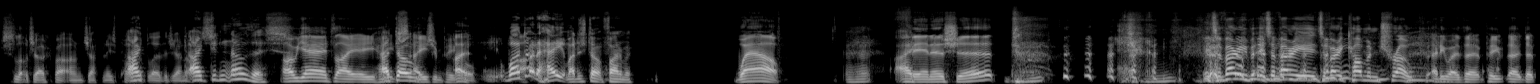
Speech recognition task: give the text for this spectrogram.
Just a little joke about on Japanese porn I- below the genitals. I didn't know this. Oh yeah, like he I hates don't- Asian people. Well, I don't hate him. I just don't find him. Wow. Uh-huh. I- Finish it. it's a very, it's a very, it's a very common trope anyway that people uh, that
